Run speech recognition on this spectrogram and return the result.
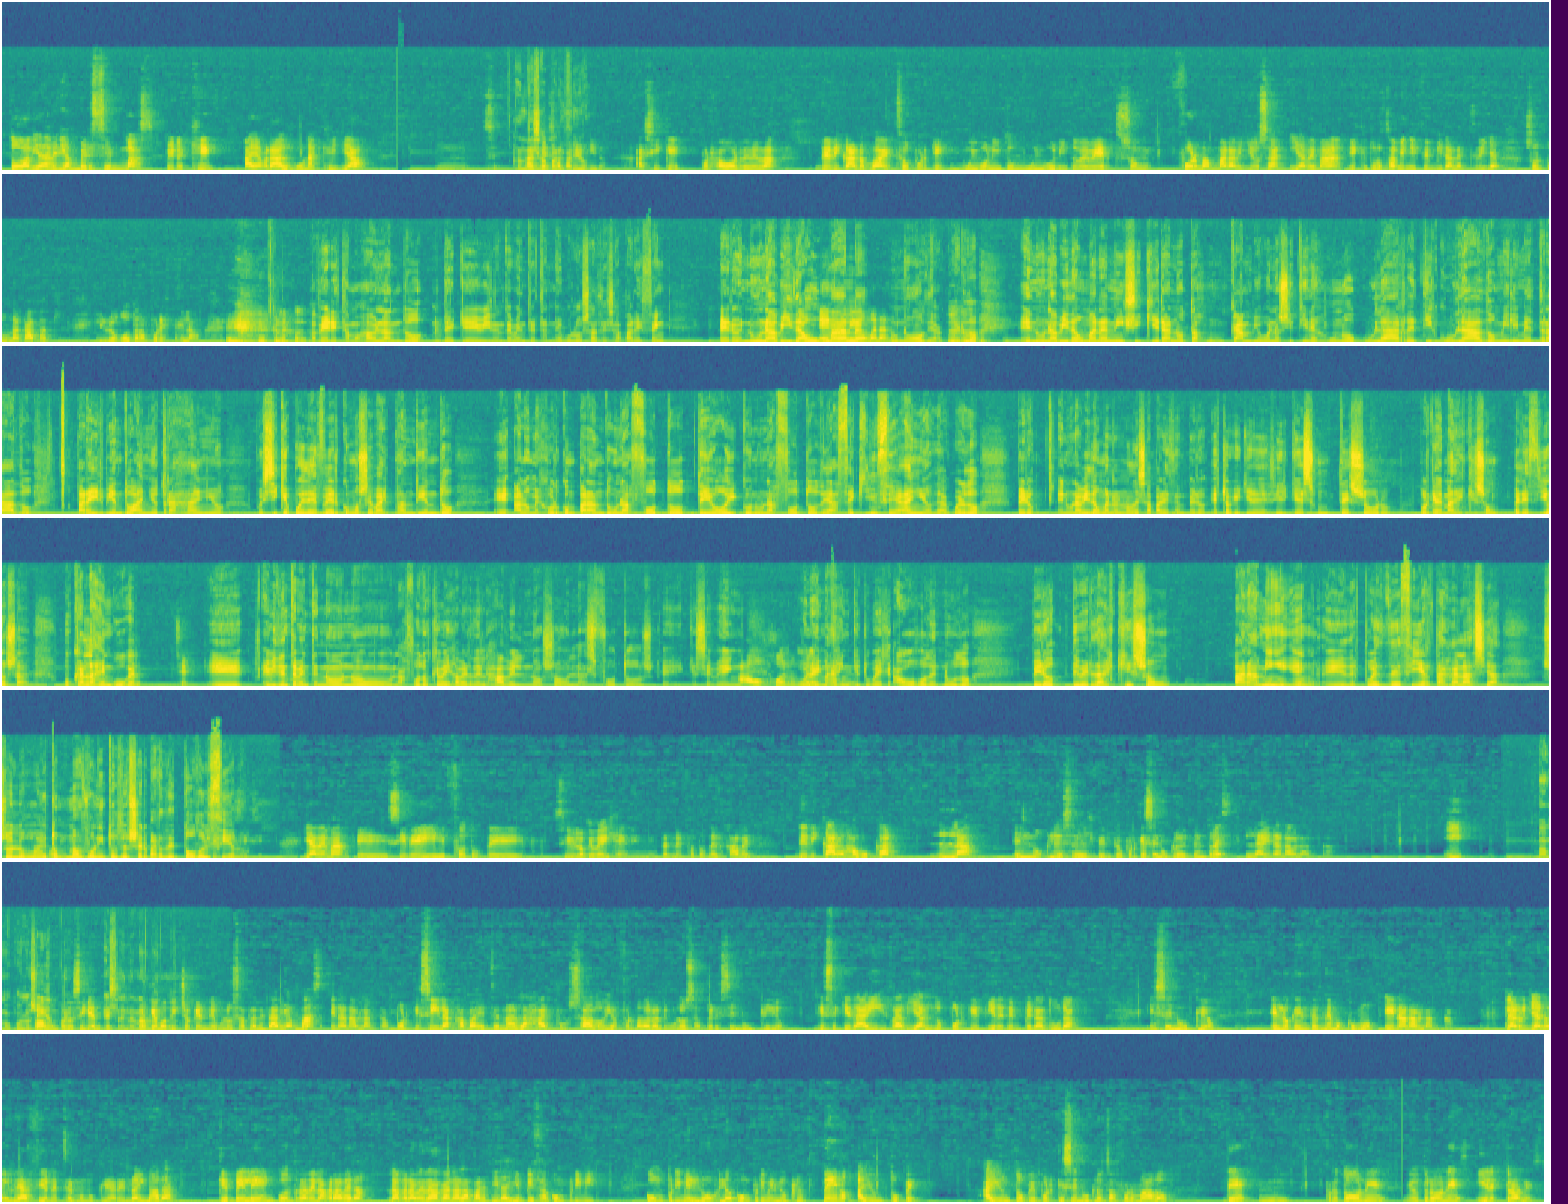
todavía deberían verse más, pero es que habrá algunas que ya mm, han, desaparecido. Así que, por favor, de verdad, dedicaros a esto porque es muy bonito, muy bonito de ver. Son formas maravillosas y además es que tú lo estás viendo y dices, mira, la estrella soltó una capa aquí y luego otra por este lado. A ver, estamos hablando de que evidentemente estas nebulosas desaparecen pero en una vida humana, vida humana no. no. de acuerdo. en una vida humana ni siquiera notas un cambio. Bueno, si tienes un ocular reticulado, milimetrado, para ir viendo año tras año, pues sí que puedes ver cómo se va expandiendo eh, a lo mejor comparando una foto de hoy con una foto de hace 15 años, ¿de acuerdo? Pero en una vida humana no desaparecen. Pero ¿esto qué quiere decir? Que es un tesoro, porque además es que son preciosas. Buscarlas en Google eh, evidentemente, no, no, las fotos que vais a ver del Hubble no son las fotos eh, que se ven o, la imagen que tú ves a ojo desnudo, pero de verdad es que son, para mí, después de ciertas galaxias, son los objetos más bonitos de observar de todo el cielo. Y además, eh, si veis fotos de, si lo que veis en internet, fotos del Hubble, dedicaros a buscar la, el núcleo ese del centro, porque ese núcleo del centro es la enana blanca. Y Vamos con lo Vamos siguiente. Con lo siguiente porque hemos dicho que es nebulosa planetaria más enana blanca. Porque sí, las capas externas las ha expulsado y han formado la nebulosa, pero ese núcleo que se queda ahí radiando porque tiene temperatura, ese núcleo es lo que entendemos como enana blanca. Claro, ya no hay reacciones termonucleares, no hay nada que pelee en contra de la gravedad. La gravedad gana la partida y empieza a comprimir. Comprime el núcleo, comprime el núcleo, pero hay un tope. Hay un tope porque ese núcleo está formado de mm, protones, neutrones y electrones.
